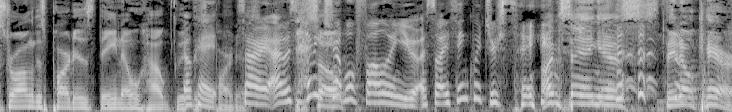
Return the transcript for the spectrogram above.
strong this part is. They know how good Okay, this part is. sorry, I was having So- trouble following you. So I think what you're saying. I'm saying is they don't care.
